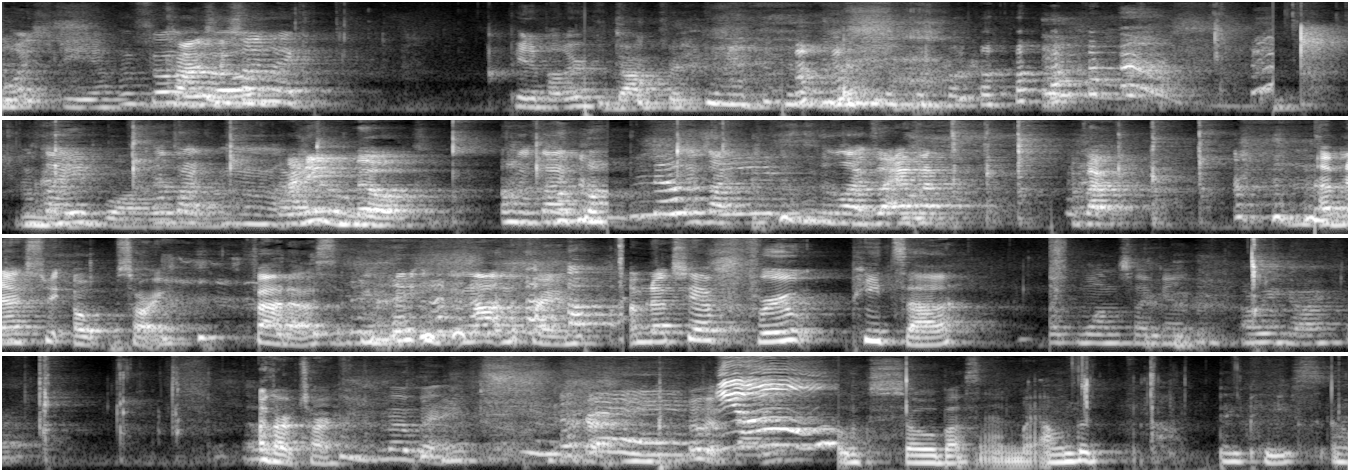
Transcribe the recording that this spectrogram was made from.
moisty. Consciously, like Peanut butter. dog food. It's like, mm, I need milk. it's like, it's like, it's like, It's like, it's like, it's like. Up next we oh sorry, fat ass. Not in the frame. Up next we have fruit pizza. like one second. Are we going for it? Oh, okay, sorry. Okay. Okay. Move it, Looks so bussin'. Wait, I want the big piece. Oh,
